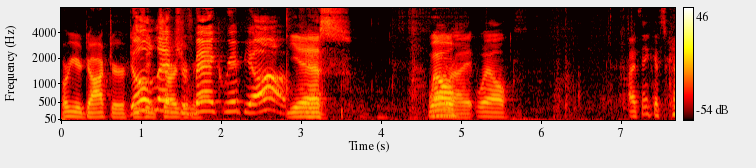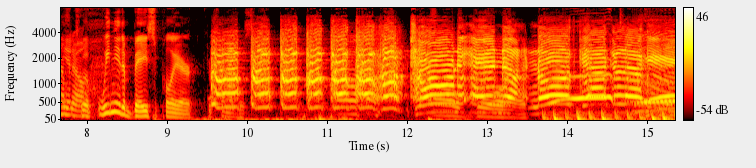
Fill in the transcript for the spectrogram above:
or your doctor. Don't in let charge your of it. bank rip you off. Yes. Well, All right. Well, I think it's coming You to know. a. We need a bass player. For some of this. And North Kakalaki.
